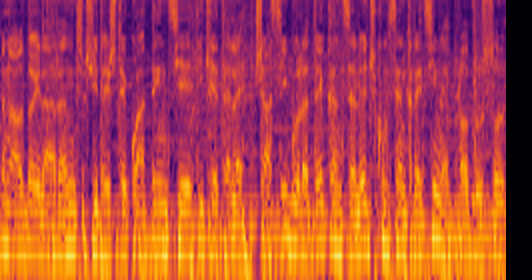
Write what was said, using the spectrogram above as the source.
În al doilea rând, citește cu atenție etichetele și asigură-te că înțelegi cum se întreține produsul.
